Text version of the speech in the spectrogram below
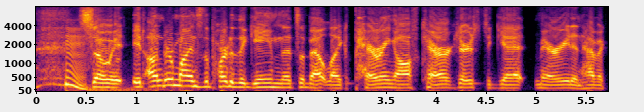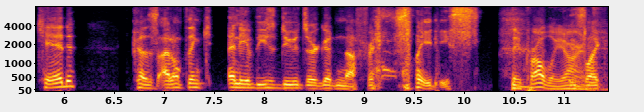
Hmm. So it, it undermines the part of the game that's about like pairing off characters to get married and have a kid. Because I don't think any of these dudes are good enough for these ladies. They probably aren't. It's like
